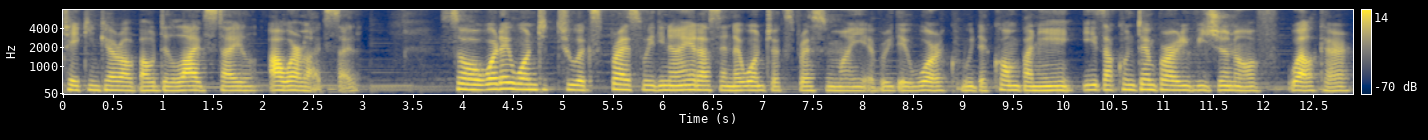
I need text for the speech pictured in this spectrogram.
taking care about the lifestyle, our lifestyle. So, what I wanted to express with In Aéras and I want to express in my everyday work with the company is a contemporary vision of well care.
